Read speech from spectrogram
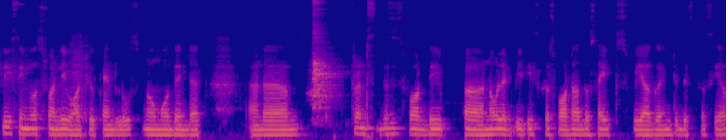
please invest only what you can lose no more than that. And um, friends this is for the uh, now let me discuss what are the sites we are going to discuss here.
